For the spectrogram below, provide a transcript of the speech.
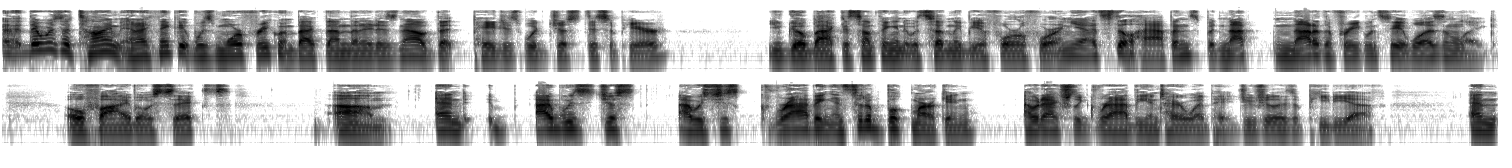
uh, there was a time, and I think it was more frequent back then than it is now, that pages would just disappear. You'd go back to something, and it would suddenly be a 404. And yeah, it still happens, but not not at the frequency it was in like 05, 06. Um, and I was just I was just grabbing instead of bookmarking, I would actually grab the entire web page, usually as a PDF. And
